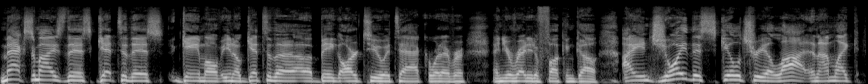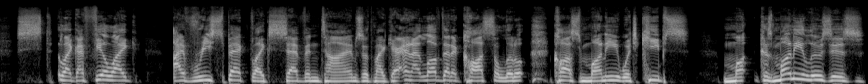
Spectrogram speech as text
maximize this, get to this, game over, you know, get to the uh, big R2 attack or whatever, and you're ready to fucking go. I enjoy this skill tree a lot, and I'm like, st- like, I feel like I've respec like seven times with my character, and I love that it costs a little, costs money, which keeps, because money loses.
